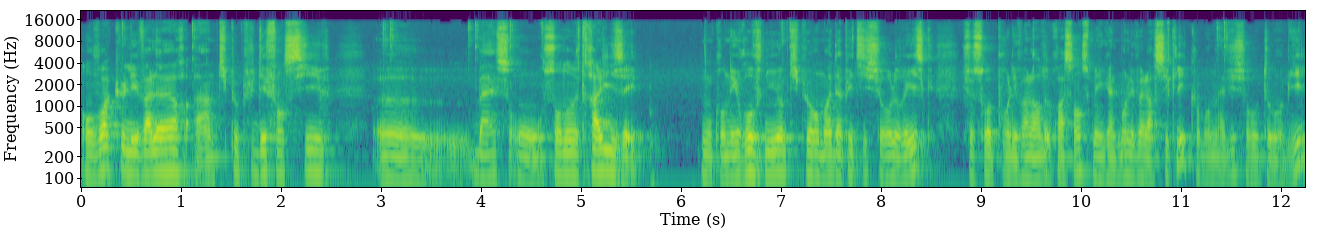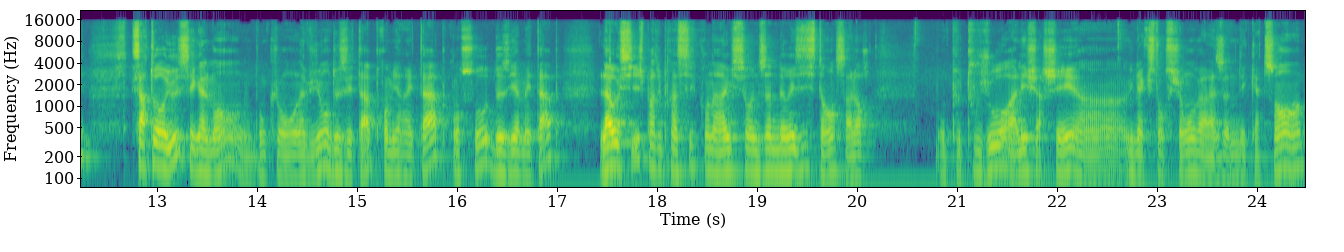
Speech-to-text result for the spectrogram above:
on voit que les valeurs un petit peu plus défensives euh, ben, sont, neutralisées. Donc on est revenu un petit peu en mode appétit sur le risque, que ce soit pour les valeurs de croissance, mais également les valeurs cycliques, comme on a vu sur l'automobile. Sartorius également, donc on l'a vu en deux étapes. Première étape, conso, deuxième étape. Là aussi, je pars du principe qu'on arrive sur une zone de résistance. Alors, on peut toujours aller chercher une extension vers la zone des 400. Hein.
